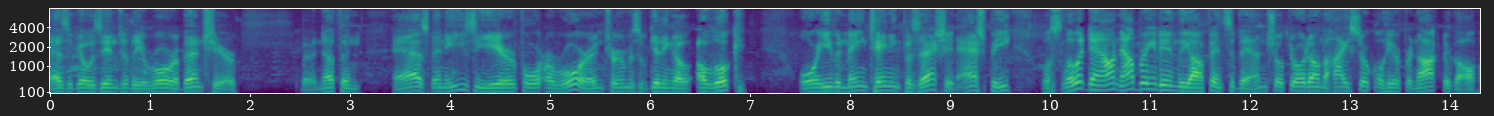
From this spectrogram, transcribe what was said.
as it goes into the Aurora bench here. But nothing has been easy here for Aurora in terms of getting a, a look or even maintaining possession. Ashby will slow it down, now bring it in the offensive end. She'll throw it on the high circle here for Noctegal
